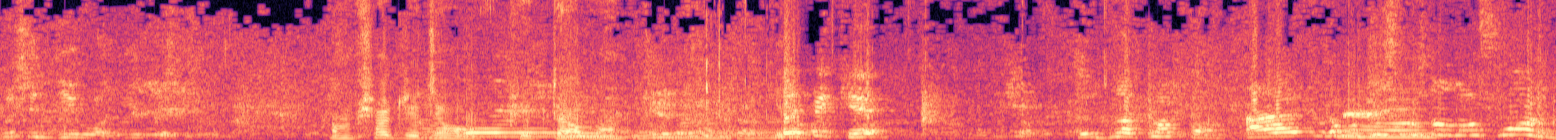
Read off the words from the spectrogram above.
Which do you want? You pick. I'm sure you didn't pick that one Yeah, pick it. The black pepper. I know. this was the last one.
